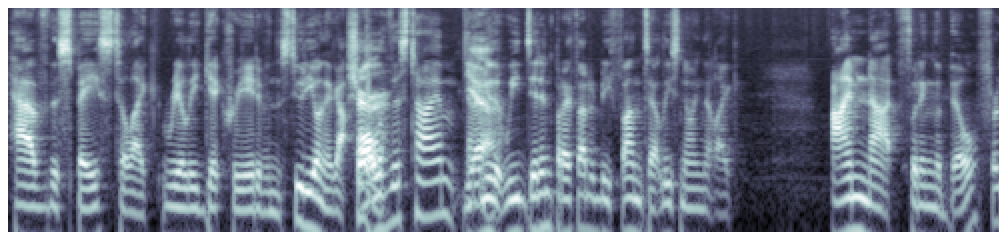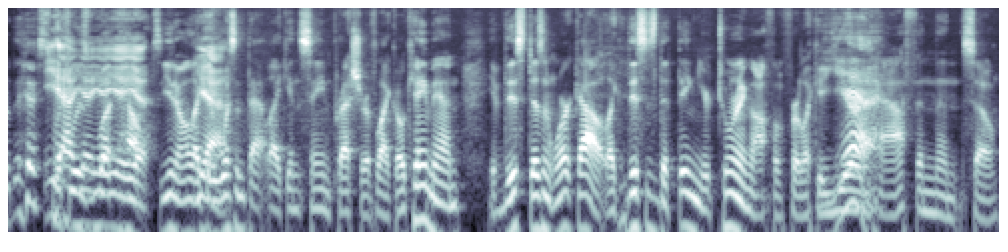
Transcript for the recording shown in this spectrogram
have the space to like really get creative in the studio and they've got Sure. all of this time. And I Yeah. knew that we didn't, but I thought it'd be fun to at least knowing that like I'm not footing the bill for this, Yeah, which was yeah, yeah, what helped. You know, like it wasn't that like insane pressure of like, okay, man, if this doesn't work out, like this is the thing you're touring off of for like a year and a half, and then so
